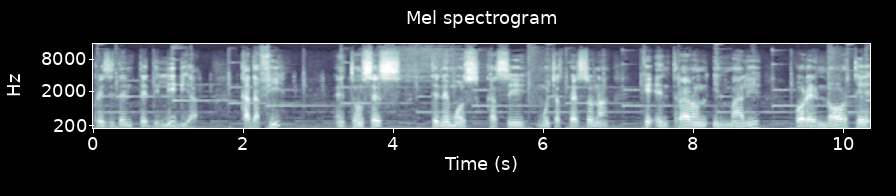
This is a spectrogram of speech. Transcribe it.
presidente de Libia, Gaddafi, entonces tenemos casi muchas personas que entraron en Mali por el norte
